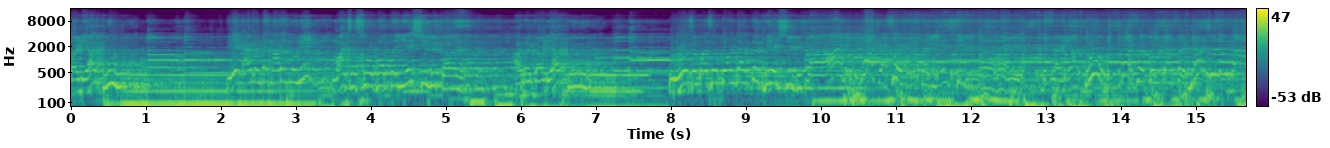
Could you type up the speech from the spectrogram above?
गड्या तू काय म्हणतात नारद मुनी? माझ्या सोबत येशील काय? अरे गाड्या तू. रोज माझं तोंडात घेशील काय? माझ्या सोबत येशील काय? गाड्या तू माझं तोंडात घेशील काय?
